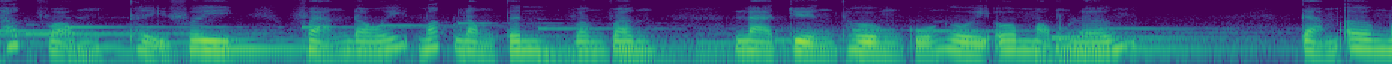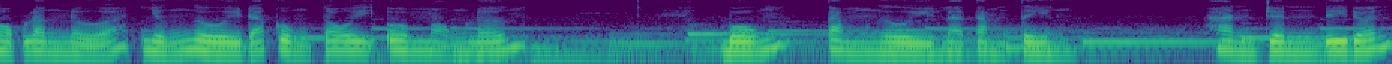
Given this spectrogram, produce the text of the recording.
thất vọng, thị phi, phản đối, mất lòng tin, vân vân là chuyện thường của người ôm mộng lớn. Cảm ơn một lần nữa những người đã cùng tôi ôm mộng lớn. 4. Tầm người là tầm tiền. Hành trình đi đến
